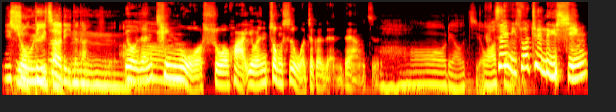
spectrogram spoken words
你有属于这里的感觉嗯，有人听哦。我说话，有人重视我这个人，这样子。哦，了解哇！所以你说去旅行，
